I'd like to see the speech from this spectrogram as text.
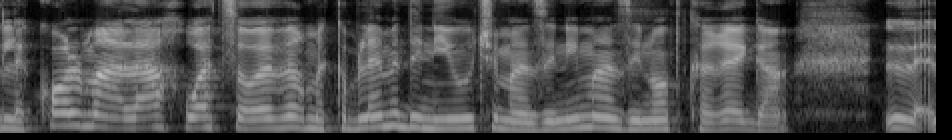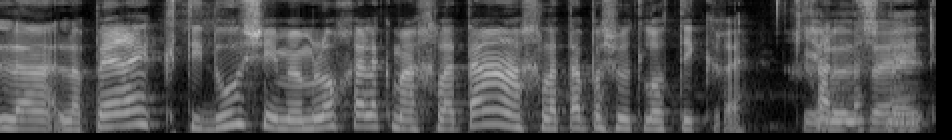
לכל מהלך whatsoever, מקבלי מדיניות שמאזינים מאזינות כרגע ל- ל- לפרק, תדעו שאם הם לא חלק מההחלטה, ההחלטה פשוט לא תקרה. חד כאילו, משמעית.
